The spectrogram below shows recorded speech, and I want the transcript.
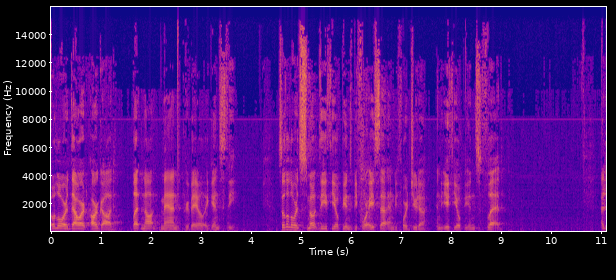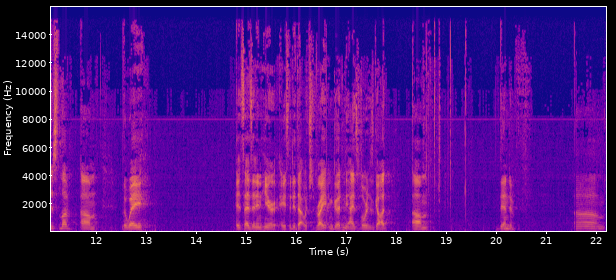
O Lord, thou art our God, let not man prevail against thee. So the Lord smote the Ethiopians before Asa and before Judah, and the Ethiopians fled. I just love um, the way it says it in here. Asa did that which is right and good in the eyes of the Lord his God. Um, the end of. Um,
